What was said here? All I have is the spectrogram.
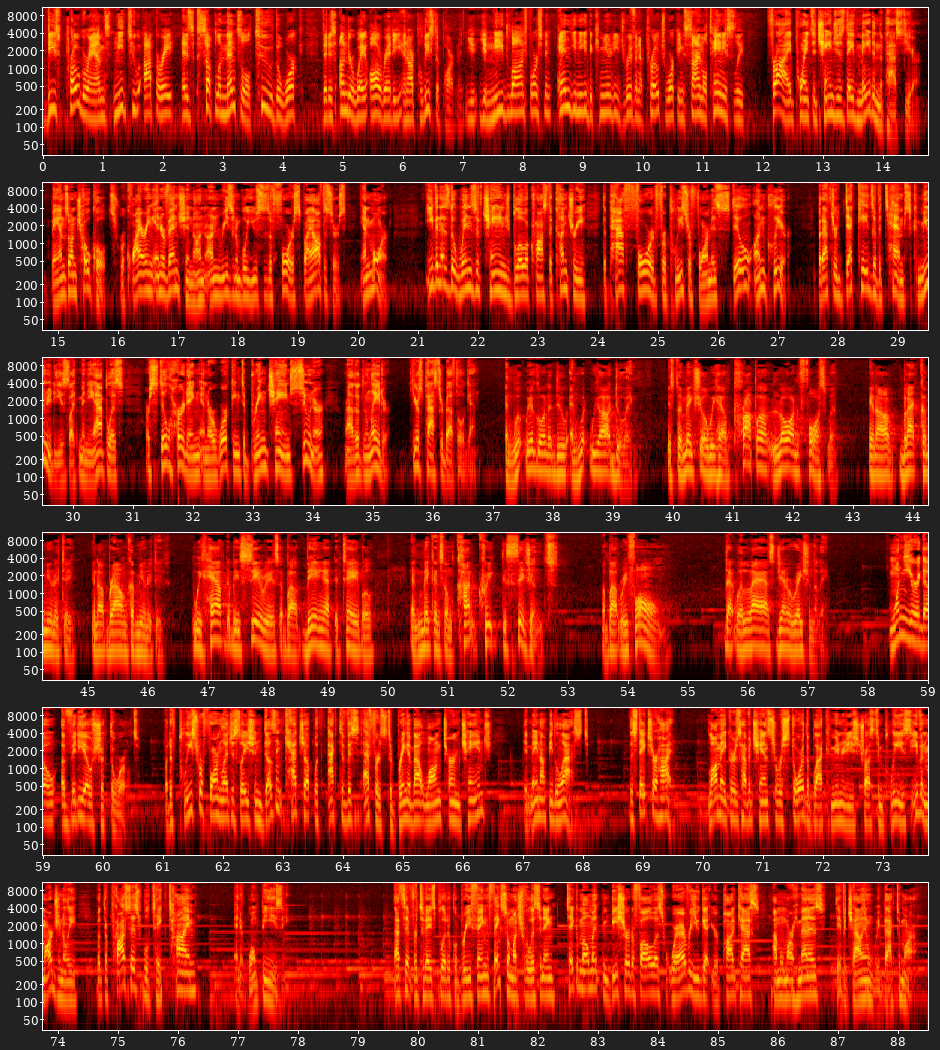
These programs need to operate as supplemental to the work that is underway already in our police department. You, you need law enforcement and you need the community driven approach working simultaneously. Frey pointed to changes they've made in the past year bans on chokeholds, requiring intervention on unreasonable uses of force by officers, and more. Even as the winds of change blow across the country, the path forward for police reform is still unclear. But after decades of attempts, communities like Minneapolis are still hurting and are working to bring change sooner rather than later. Here's Pastor Bethel again. And what we're going to do and what we are doing is to make sure we have proper law enforcement in our black community, in our brown communities. We have to be serious about being at the table and making some concrete decisions about reform that will last generationally. One year ago, a video shook the world. But if police reform legislation doesn't catch up with activists' efforts to bring about long term change, it may not be the last. The stakes are high. Lawmakers have a chance to restore the black community's trust in police, even marginally, but the process will take time and it won't be easy. That's it for today's political briefing. Thanks so much for listening. Take a moment and be sure to follow us wherever you get your podcasts. I'm Omar Jimenez. David Chalian will be back tomorrow.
